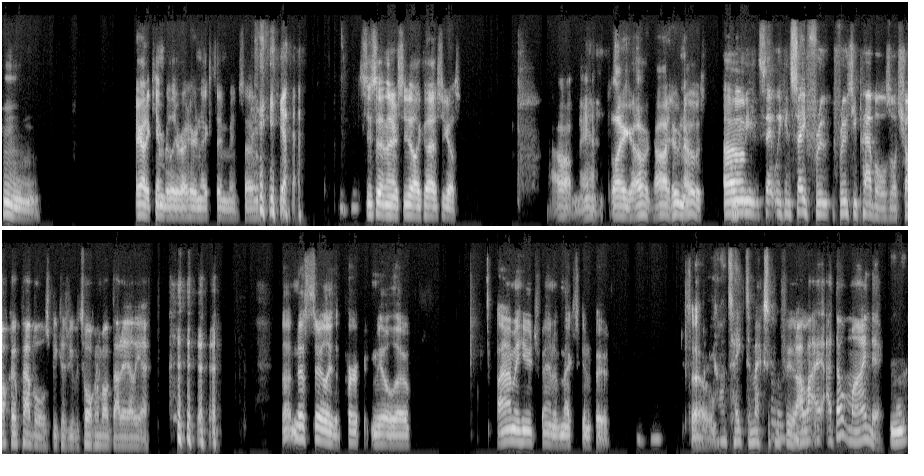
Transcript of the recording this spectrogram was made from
Hmm. I got a Kimberly right here next to me. So yeah. she's sitting there, she's like that. She goes, Oh man. Like, oh God, who knows? we Um can say we can say fruit fruity pebbles or choco pebbles because we were talking about that earlier. not necessarily the perfect meal though. I'm a huge fan of Mexican food. So I can't take to Mexican food. I like I don't mind it, Mhm.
